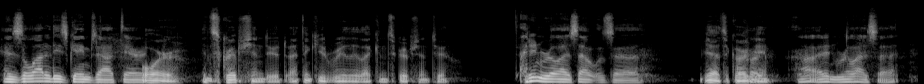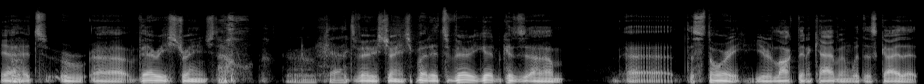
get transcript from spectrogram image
there's a lot of these games out there. Or Inscryption, dude. I think you'd really like Inscryption too. I didn't realize that was a. Yeah, it's a card game. Oh, I didn't realize that. Yeah, it's uh, very strange though. Okay. It's very strange, but it's very good because um, uh, the story you're locked in a cabin with this guy that,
